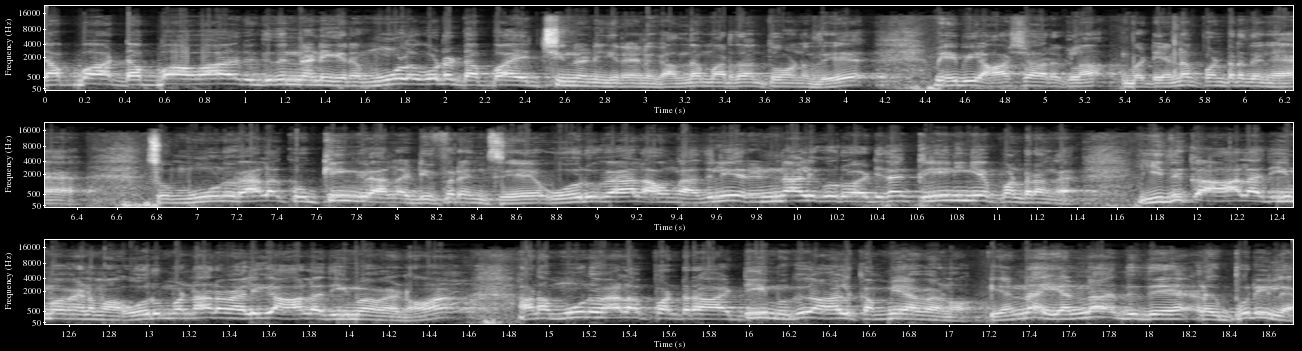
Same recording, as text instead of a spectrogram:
டப்பா டப்பாவா இருக்குதுன்னு நினைக்கிறேன். மூளை கூட டப்பா ஆயிடுச்சுன்னு நினைக்கிறேன் எனக்கு. அந்த மாதிரி தான் தோணுது. மேபி ஆஷா இருக்கலாம். பட் என்ன பண்ணுறதுங்க ஸோ மூணு வேலை குக்கிங் வேலை டிஃப்ரென்ஸு ஒரு வேலை அவங்க அதுலேயே ரெண்டு நாளைக்கு ஒரு வாட்டி தான் க்ளீனிங்கே பண்ணுறாங்க இதுக்கு ஆள் அதிகமாக வேணுமா? ஒரு மணி நேரம் வேலைக்கு ஆள் அதிகமாக வேணும். ஆனால் மூணு வேலை பண்ணுற டீமுக்கு ஆள் கம்மியாக வேணும். என்ன என்ன இது எனக்கு புரியல.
